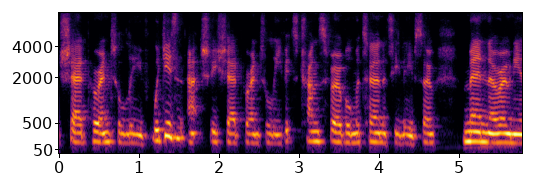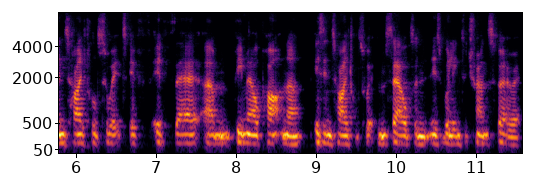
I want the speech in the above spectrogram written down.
shared parental leave, which isn't actually shared parental leave, it's transferable maternity leave. So men are only entitled to it if if their um, female partner is entitled to it themselves and is willing to transfer it.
